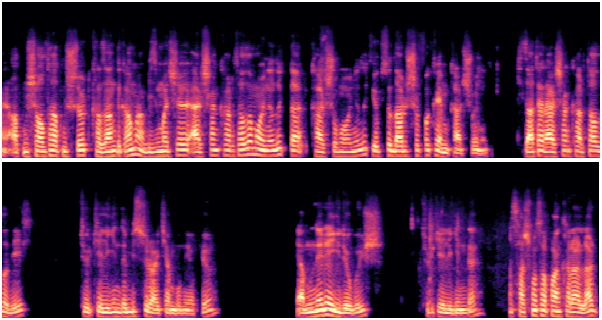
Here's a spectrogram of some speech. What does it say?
Yani 66-64 kazandık ama biz maçı Erşen Kartal'la mı oynadık da karşı mı oynadık yoksa Darüşşafaka'ya mı karşı oynadık? Ki zaten Erşen Kartal da değil. Türkiye Ligi'nde bir sürü hakem bunu yapıyor. Ya bu nereye gidiyor bu iş? Türkiye Ligi'nde. Saçma sapan kararlar.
